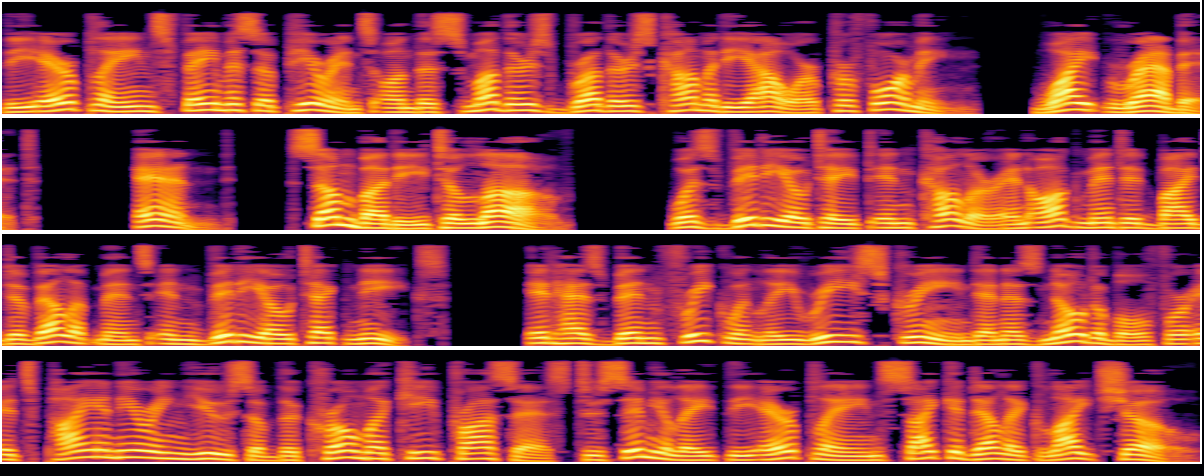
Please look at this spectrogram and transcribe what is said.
The airplane's famous appearance on the Smothers Brothers Comedy Hour performing White Rabbit and Somebody to Love was videotaped in color and augmented by developments in video techniques. It has been frequently re-screened and is notable for its pioneering use of the chroma key process to simulate the airplane's psychedelic light show.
